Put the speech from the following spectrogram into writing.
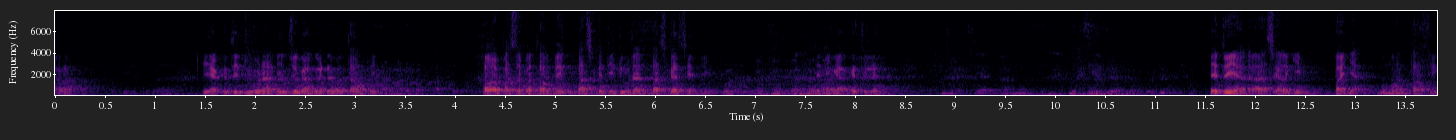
Apa? Ya ketiduran itu juga nggak dapat taufik. Kalau pas dapat taufik, pas ketiduran, pas kajian libur. Jadi nggak ketilah. Itu ya eh, sekali lagi banyak memohon taufik.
